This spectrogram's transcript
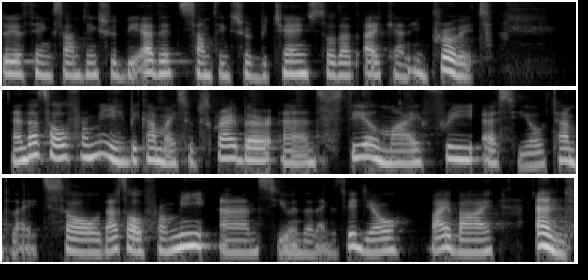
Do you think something should be added, something should be changed so that I can improve it? And that's all from me. Become my subscriber and steal my free SEO template. So that's all from me and see you in the next video. Bye bye. And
